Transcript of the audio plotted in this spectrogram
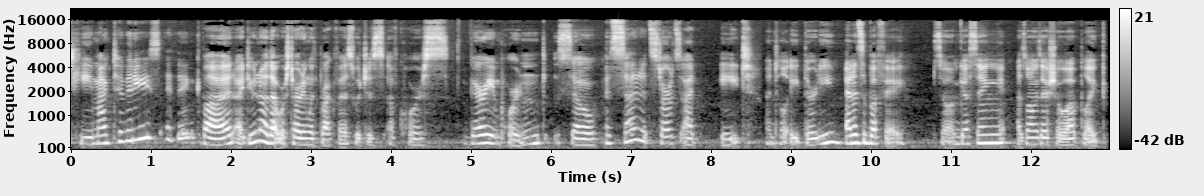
team activities, I think. But I do know that we're starting with breakfast, which is, of course, very important. So it said it starts at 8 until 8.30 and it's a buffet. So I'm guessing as long as I show up like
